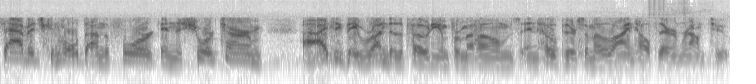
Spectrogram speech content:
Savage can hold down the fort in the short term. I think they run to the podium for Mahomes and hope there's some O line help there in round two.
